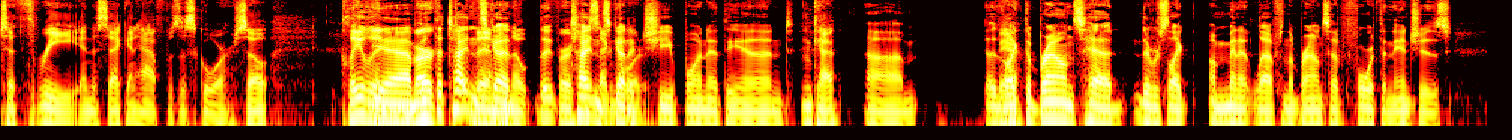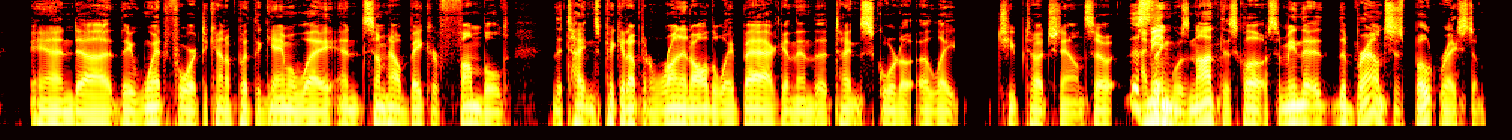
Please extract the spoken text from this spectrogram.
to three in the second half was the score. So Cleveland, yeah, but the Titans got the, the Titans got a cheap one at the end. Okay, Um, uh, Fair. like the Browns had, there was like a minute left, and the Browns had fourth and inches, and uh, they went for it to kind of put the game away, and somehow Baker fumbled. The Titans pick it up and run it all the way back, and then the Titans scored a, a late cheap touchdown. So this I thing mean- was not this close. I mean, the the Browns just boat raced them.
